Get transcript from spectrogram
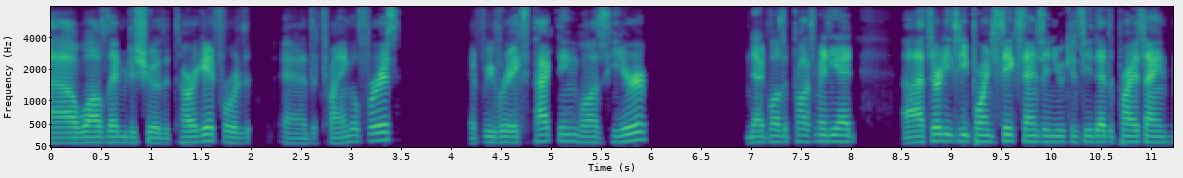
uh, was, let me just show the target for the, uh, the triangle first that we were expecting was here that was approximately at uh, 33.6 cents. And you can see that the price line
